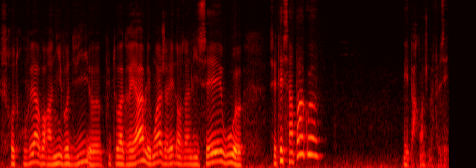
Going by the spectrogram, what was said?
se retrouvaient à avoir un niveau de vie euh, plutôt agréable et moi, j'allais dans un lycée où c'était sympa, quoi. Mais par contre, je me faisais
